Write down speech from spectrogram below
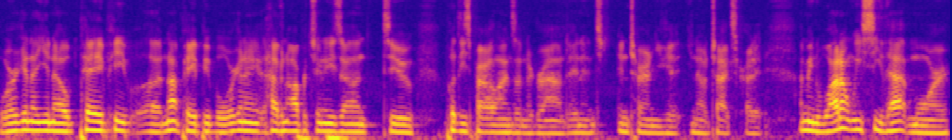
We're gonna you know pay people uh, not pay people. We're gonna have an opportunity zone to put these power lines underground and in, in turn you get you know tax credit. I mean, why don't we see that more?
